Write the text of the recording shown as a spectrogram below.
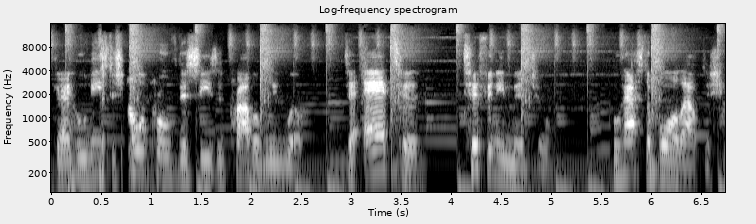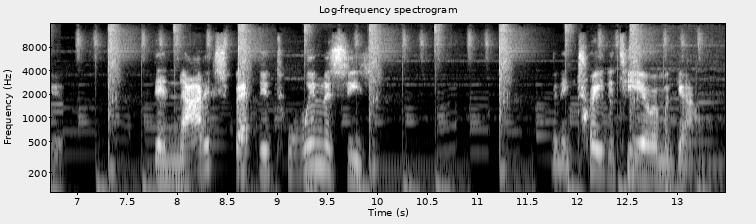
Okay, who needs to show improve this season, probably will. To add to Tiffany Mitchell, who has to ball out this year. They're not expected to win the season. And they traded Teaira McCowan.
